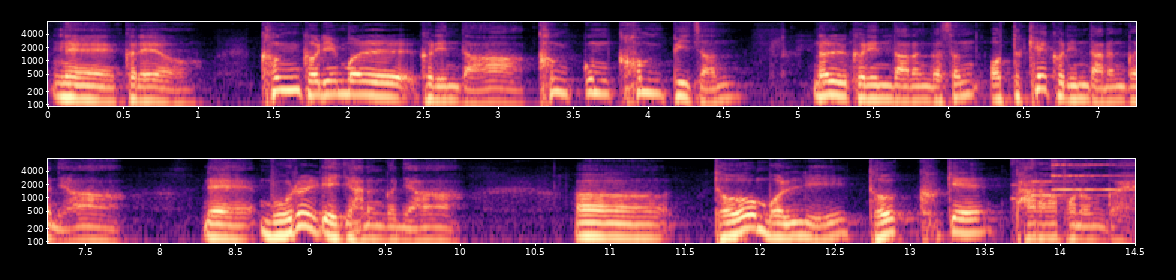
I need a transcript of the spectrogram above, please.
네, 그래요. 큰 그림을 그린다. 큰 꿈, 큰 비전을 그린다는 것은 어떻게 그린다는 거냐? 네, 뭐를 얘기하는 거냐? 어, 더 멀리, 더 크게 바라보는 거예요.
